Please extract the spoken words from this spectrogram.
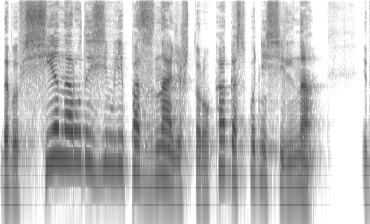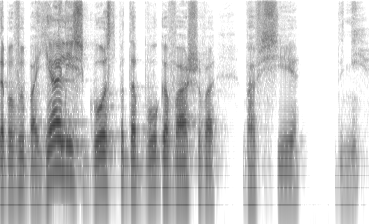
дабы все народы земли познали, что рука Господня сильна, и дабы вы боялись Господа Бога вашего во все дни.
